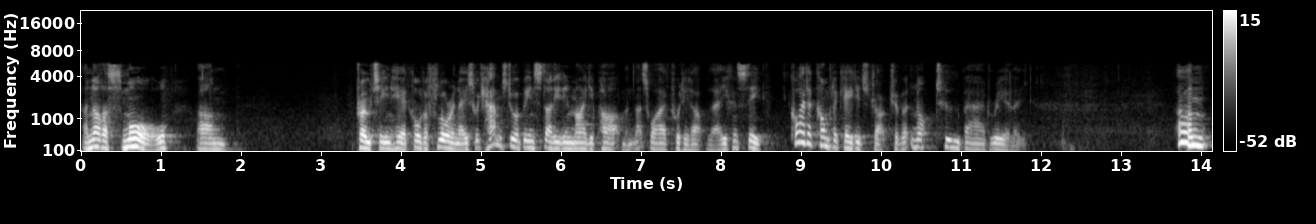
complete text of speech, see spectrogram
another small um, protein here called a fluorinase, which happens to have been studied in my department. That's why I've put it up there. You can see quite a complicated structure, but not too bad really. Um,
